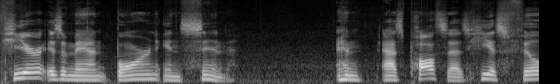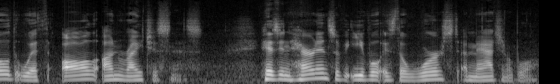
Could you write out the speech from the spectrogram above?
Here is a man born in sin and as Paul says, he is filled with all unrighteousness. His inheritance of evil is the worst imaginable.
